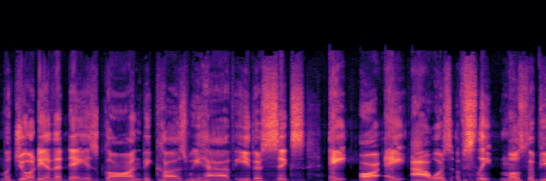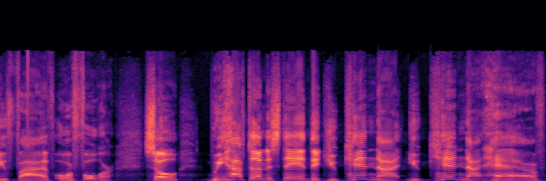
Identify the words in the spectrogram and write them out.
majority of the day is gone because we have either six, eight, or eight hours of sleep. Most of you five or four. So we have to understand that you cannot, you cannot have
